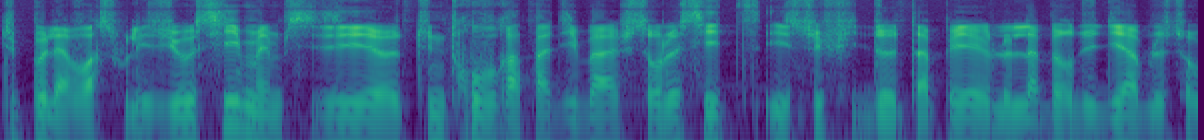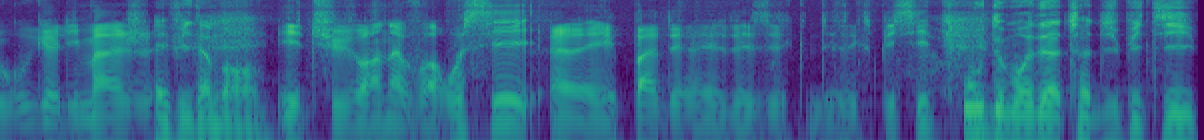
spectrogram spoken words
tu peux l'avoir sous les yeux aussi, même si euh, tu ne trouveras pas d'image sur le site. Il suffit de taper le labeur du diable sur Google Images Évidemment. et tu vas en avoir aussi, euh, et pas des, des- des explicites. Ou demander à ChatGPT, il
